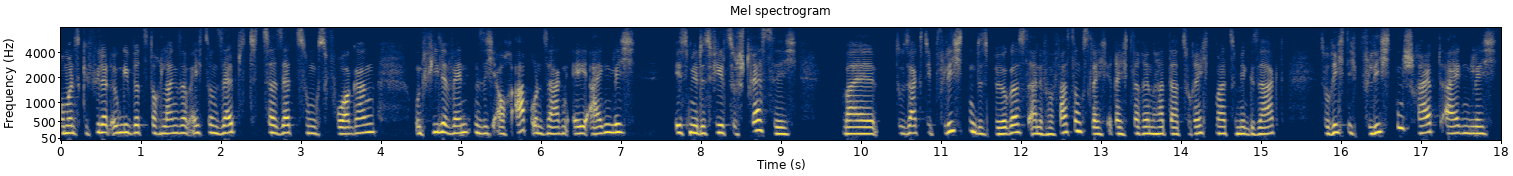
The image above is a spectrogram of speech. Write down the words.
wo man das Gefühl hat, irgendwie wird es doch langsam echt so ein Selbstzersetzungsvorgang. Und viele wenden sich auch ab und sagen, ey, eigentlich ist mir das viel zu stressig, weil du sagst, die Pflichten des Bürgers, eine Verfassungsrechtlerin hat da zu Recht mal zu mir gesagt, so richtig Pflichten schreibt eigentlich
